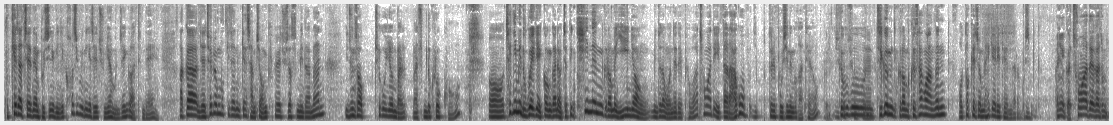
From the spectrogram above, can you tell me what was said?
국회 자체에 대한 불신이 굉장히 커지고 있는 게 제일 중요한 문제인 것 같은데 아까 이제 최병묵 기자님께서 잠시 언급해 주셨습니다만 이준석 최고위원 말, 말씀도 그렇고 어, 책임이 누구에게 있건 간에 어쨌든 키는 그러면 이인영 민주당 원내대표와 청와대에 있다라고들 보시는 것 같아요. 그 부분 지금 그럼 그 상황은 어떻게 좀 해결이 된다고 보십니까? 아니 그러니까 청와대가 좀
